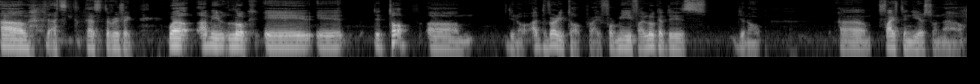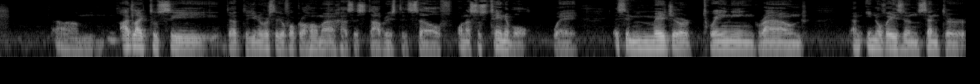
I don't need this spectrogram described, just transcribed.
Um, that's that's terrific. Well, I mean, look, it, it, the top, um, you know, at the very top, right? For me, if I look at this, you know, uh, five ten years from now, um, I'd like to see that the University of Oklahoma has established itself on a sustainable way as a major training ground and innovation center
